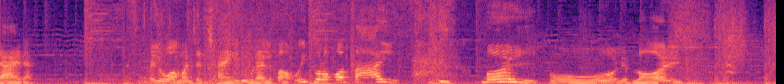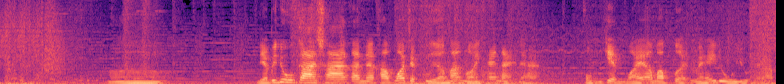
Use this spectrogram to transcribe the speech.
ได้นะ ไม่รู้ว่ามันจะใช้ให้ดูได้หรือเปล่าอุ้ยตัวละครตาย ไม่ โอ้เรียบร้อยอืมเดี๋ยวไปดูกาชากันนะครับ ว่าจะเกลือมากน้อยแค่ไหนนะฮะผมเก็บไว้เอามาเปิดไว้ให้ดูอยู่นะครับ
